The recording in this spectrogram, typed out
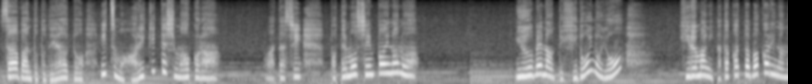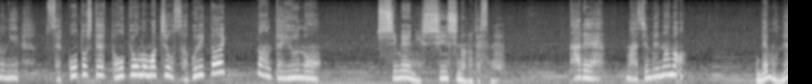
サーバントと出会うといつも張り切ってしまうから。私とても心配なの。夕べなんてひどいのよ。昼間に戦ったばかりなのに石膏として東京の街を探りたいなんて言うの。使命に真摯なのですね。彼真面目なの。でもね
